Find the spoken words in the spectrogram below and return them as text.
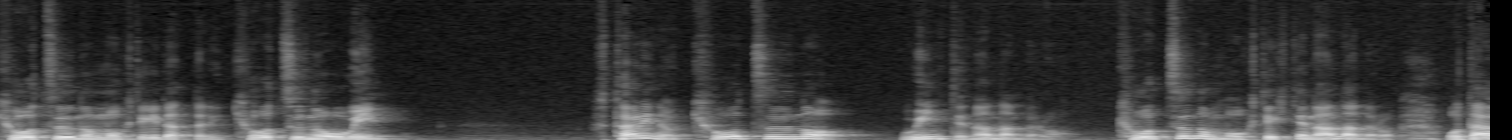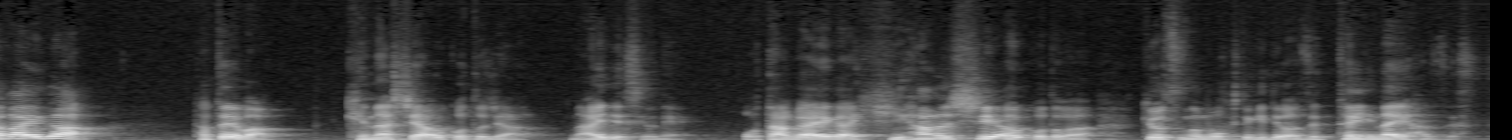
共通の目的だったり、共通のウィン。二人の共通のウィンって何なんだろう？共通の目的って何なんだろう？お互いが、例えば、けなし合うことじゃないですよね。お互いが批判し合うことが共通の目的では絶対にないはずです。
